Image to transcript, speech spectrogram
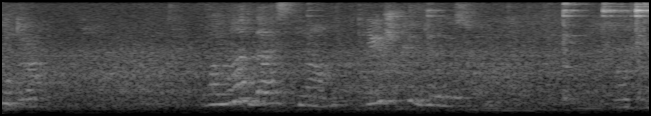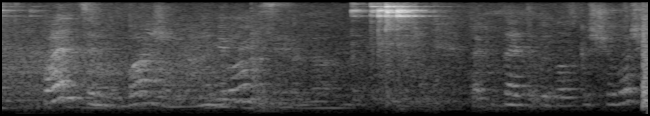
пудра. Вона дасть нам трішки близько. Пальцями бажано не класти. Так, дайте, будь ласка, щелочку.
